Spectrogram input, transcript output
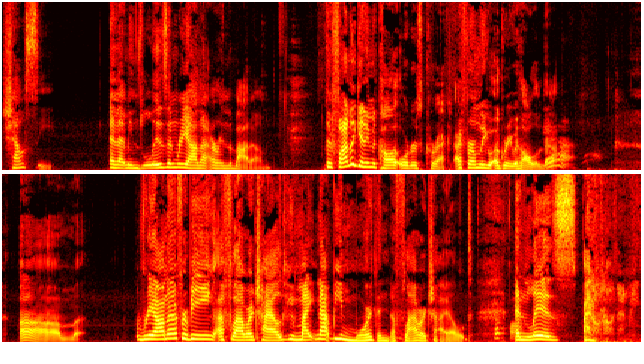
Chelsea, and that means Liz and Rihanna are in the bottom. They're finally getting the call out orders correct. I firmly agree with all of that. Yeah. Um Rihanna for being a flower child who might not be more than a flower child. And Liz, I don't know what that means.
